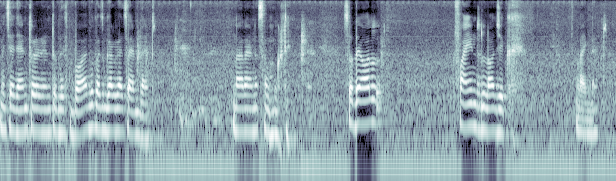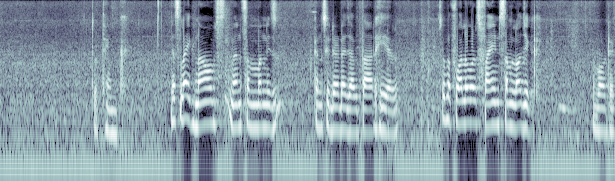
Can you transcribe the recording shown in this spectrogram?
which has entered into this boy because Garga said that. Narayana Samagati. So they all find logic like that to think. Just like now, when someone is considered as avatar here, so the followers find some logic about it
